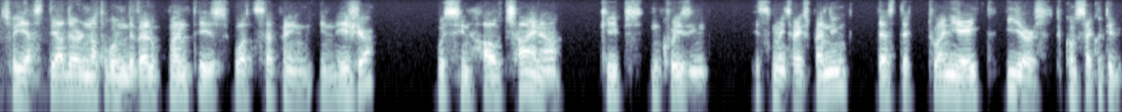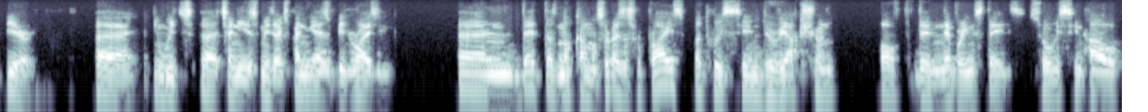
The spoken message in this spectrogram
So, yes, the other notable development is what's happening in Asia. We've seen how China keeps increasing its military spending. That's the 28 years, consecutive year uh, in which uh, Chinese military spending has been rising. And that does not come as a surprise, but we've seen the reaction of the neighboring states. So we've seen how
